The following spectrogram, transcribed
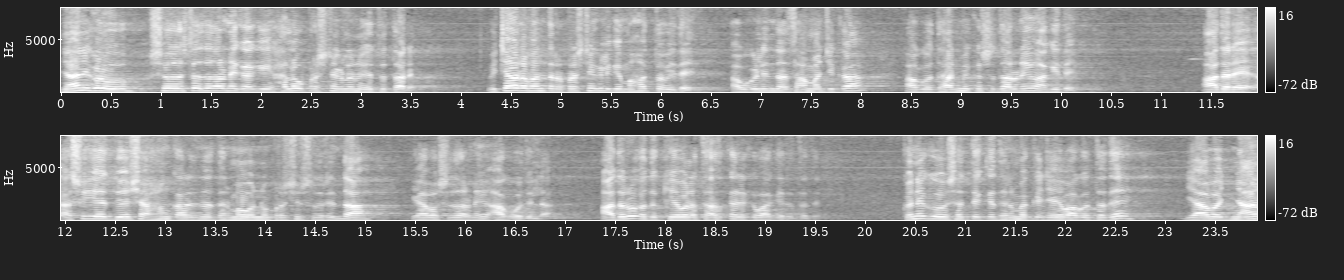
ಜ್ಞಾನಿಗಳು ಸುಧಾರಣೆಗಾಗಿ ಹಲವು ಪ್ರಶ್ನೆಗಳನ್ನು ಎತ್ತುತ್ತಾರೆ. ವಿಚಾರವಂತರ ಪ್ರಶ್ನೆಗಳಿಗೆ ಮಹತ್ವವಿದೆ. ಅವುಗಳಿಂದ ಸಾಮಾಜಿಕ ಹಾಗೂ ಧಾರ್ಮಿಕ ಸುಧಾರಣೆಯೂ ಆಗಿದೆ. ಆದರೆ ಅಸೂಯೆ, ದ್ವೇಷ, ಅಹಂಕಾರದಿಂದ ಧರ್ಮವನ್ನು ಪ್ರಶ್ನಿಸುವುದರಿಂದ ಯಾವ ಸುಧಾರಣೆಯೂ ಆಗುವುದಿಲ್ಲ. ಆದರೂ ಅದು ಕೇವಲ ತಾತ್ಕಾಲಿಕವಾಗಿರುತ್ತದೆ. ಕೊನೆಗೂ ಸತ್ಯಕ್ಕೆ ಧರ್ಮಕ್ಕೆ ಜಯವಾಗುತ್ತದೆ. ಯಾವ ಜ್ಞಾನ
